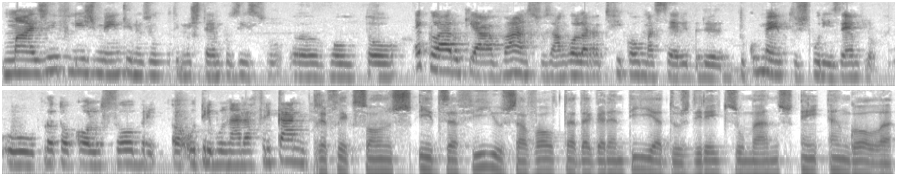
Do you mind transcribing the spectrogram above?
mas infelizmente nos últimos tempos isso uh, voltou. É claro que há avanços, a Angola ratificou uma série de documentos, por exemplo, o protocolo sobre uh, o Tribunal Africano. Reflexões e desafios à volta da garantia dos direitos humanos em Angola,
